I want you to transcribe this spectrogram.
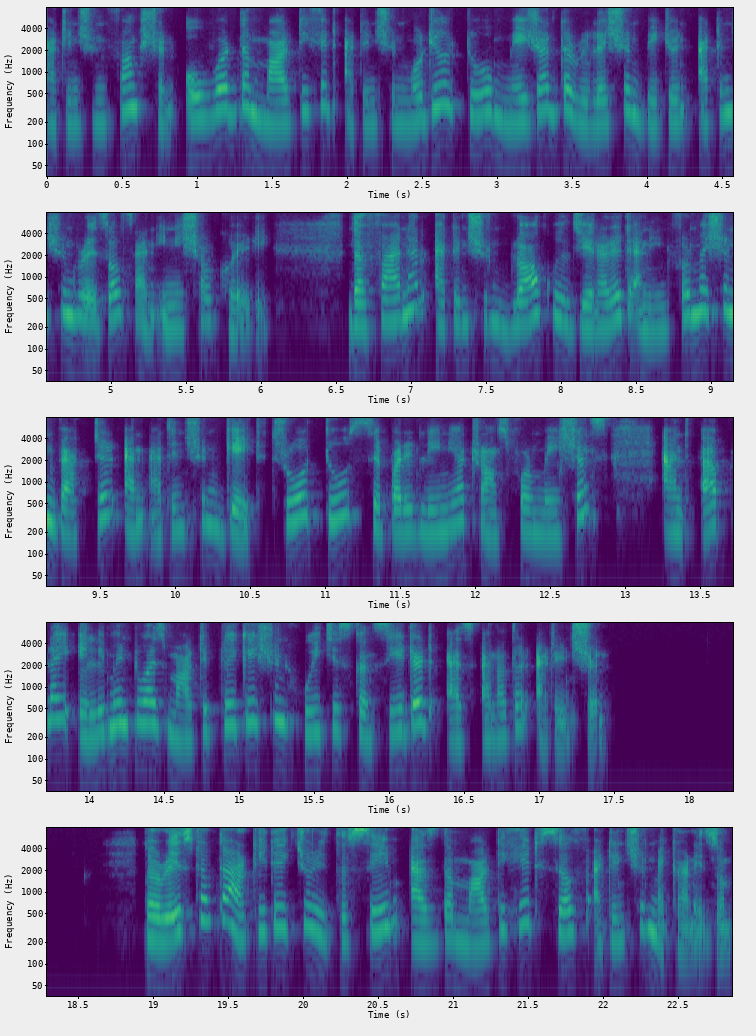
attention function over the multi-head attention module to measure the relation between attention results and initial query. The final attention block will generate an information vector and attention gate through two separate linear transformations and apply element-wise multiplication, which is considered as another attention. The rest of the architecture is the same as the multi-head self-attention mechanism.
